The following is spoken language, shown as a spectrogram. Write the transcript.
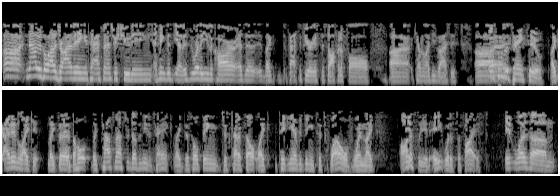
Uh, now there's a lot of driving and Taskmaster shooting. I think this, yeah, this is where they use a car as a like Fast and Furious to soften a fall. Uh, Kevin likes these glasses. Uh, also the tank too. Like I didn't like it. Like the the whole like Taskmaster doesn't need a tank. Like this whole thing just kind of felt like taking everything to twelve when like honestly an eight would have sufficed. It was um,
